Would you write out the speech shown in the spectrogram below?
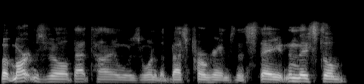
But Martinsville at that time was one of the best programs in the state, and they still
